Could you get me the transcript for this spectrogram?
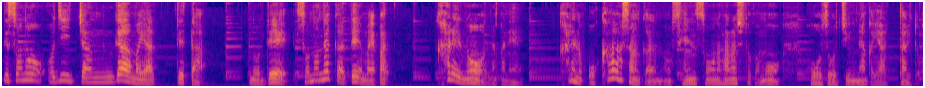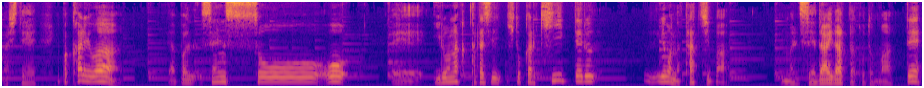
で、そのおじいちゃんが、まあ、やってたので、その中で、まあ、やっぱ、彼の、なんかね、彼のお母さんからの戦争の話とかも放送中になんかやったりとかして、やっぱ彼は、やっぱ戦争を、えー、いろんな形で人から聞いてるような立場、まあ、世代だったこともあって、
